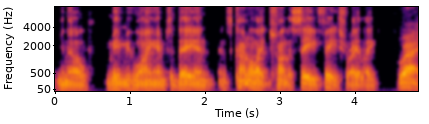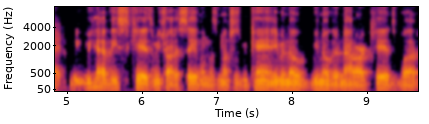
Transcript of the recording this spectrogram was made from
you know made me who I am today. And, and it's kind of like trying to save face, right? Like Right. we, we have these kids and we try to save them as much as we can, even though we know they're not our kids. But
